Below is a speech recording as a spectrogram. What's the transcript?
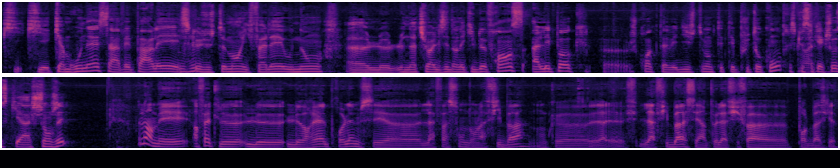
qui, qui est camerounais, ça avait parlé. Est-ce Mhm. que justement il fallait ou non le, le naturaliser dans l'équipe de France? À l'époque, je crois que tu avais dit justement que tu étais plutôt contre. Est-ce que c'est quelque chose qui a changé? Non, mais en fait, le, le- le réel problème, c'est euh, la façon dont la FIBA, donc euh, la, la FIBA, c'est un peu la FIFA euh, pour le basket.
